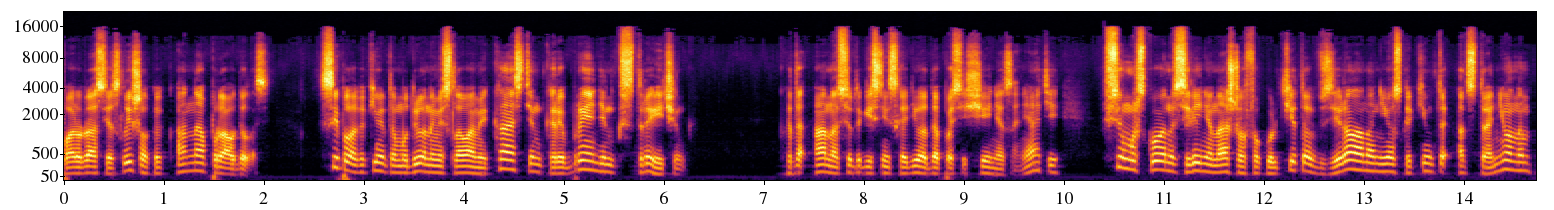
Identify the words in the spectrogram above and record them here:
Пару раз я слышал, как Анна оправдывалась. Сыпала какими-то мудреными словами кастинг, ребрендинг, стрейчинг. Когда Анна все-таки снисходила до посещения занятий, все мужское население нашего факультета взирало на нее с каким-то отстраненным,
